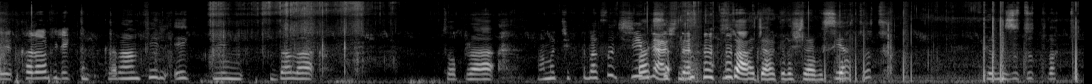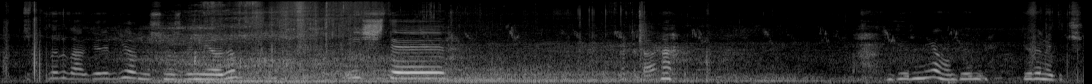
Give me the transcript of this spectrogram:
Evet, karanfil ektim. Karanfil ektim dala toprağa. Ama çıktı baksana çiçeği bile açtı. Tut, tut ağacı arkadaşlar bu siyah tut. Kırmızı tut bak tut, tutları var görebiliyor musunuz bilmiyorum. İşte Hah. Görünüyor mu? Gör- göremedik.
